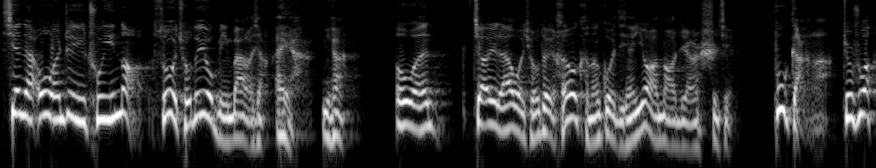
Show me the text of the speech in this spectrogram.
现在欧文这一出一闹，所有球队又明白了，想：哎呀，你看欧文交易来我球队，很有可能过几天又要闹这样事情，不敢了。就是说，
